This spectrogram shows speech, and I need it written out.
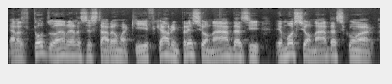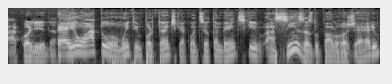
elas todo ano elas estarão aqui, ficaram impressionadas e emocionadas com a, a acolhida. É, e um ato muito importante que aconteceu também, diz que as cinzas do Paulo Rogério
